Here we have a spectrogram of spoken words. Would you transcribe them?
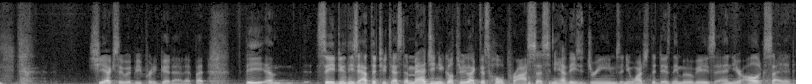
she actually would be pretty good at it. But the, um, so you do these aptitude tests. Imagine you go through like this whole process and you have these dreams and you watch the Disney movies and you're all excited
